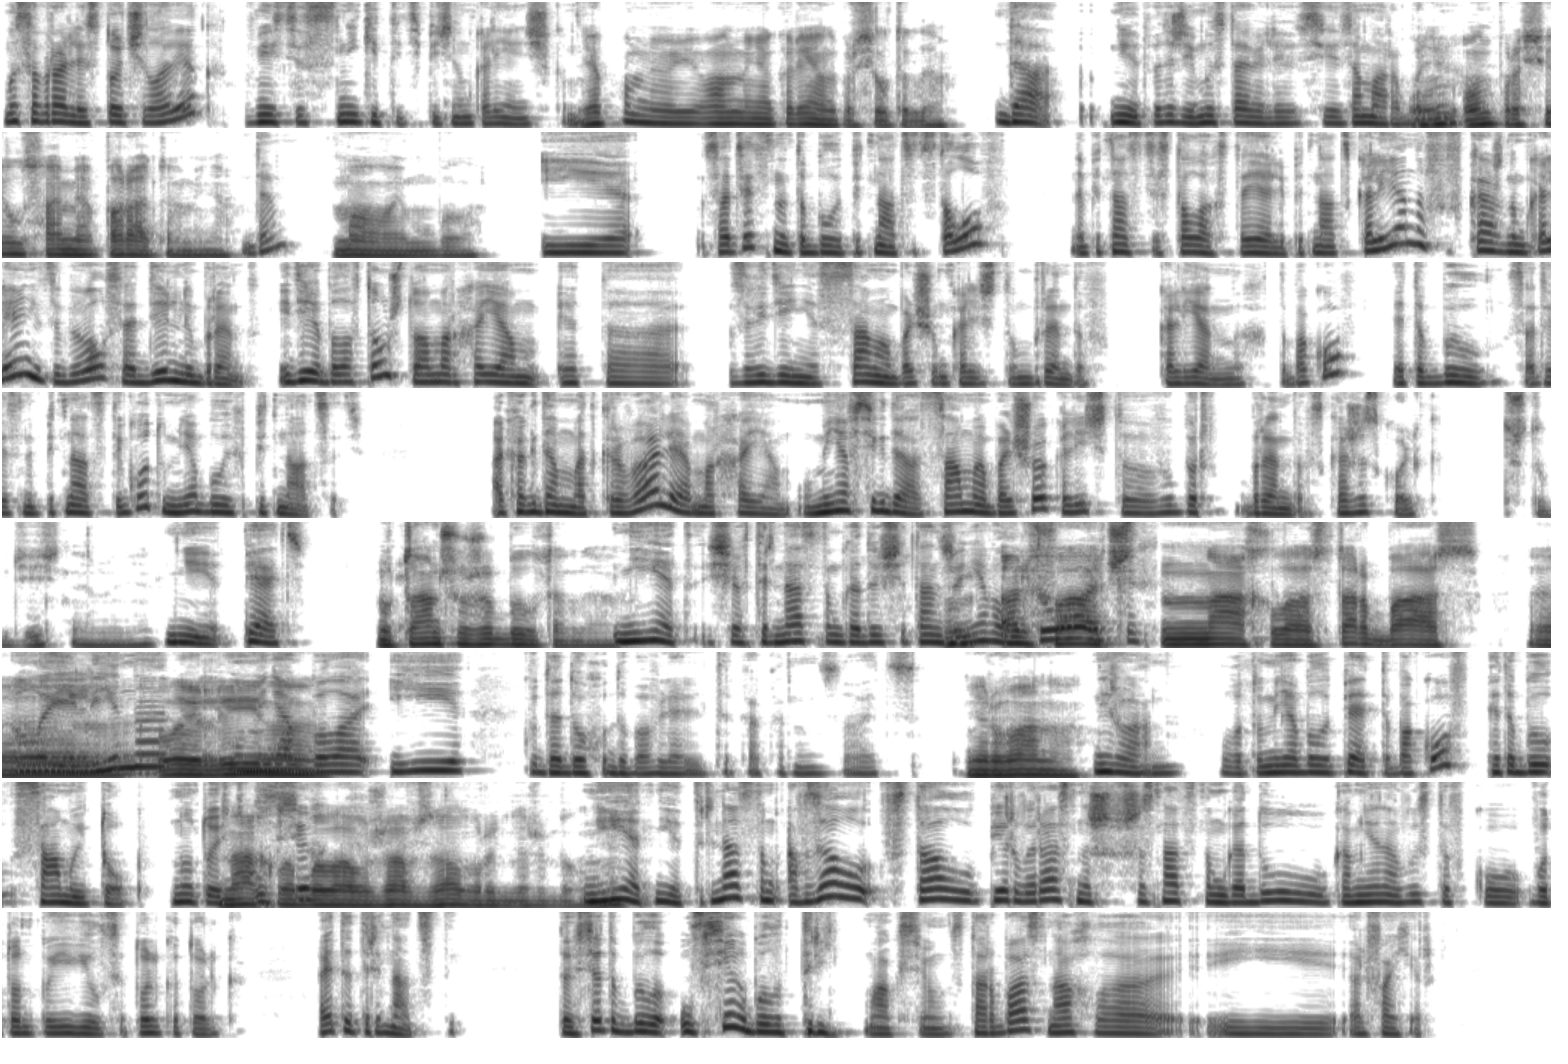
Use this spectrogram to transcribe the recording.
Мы собрали 100 человек вместе с Никитой, типичным кальянщиком. Я помню, он меня кальян просил тогда. Да, нет, подожди, мы ставили все из Амара были. Он, он просил сами аппараты у меня. Да? Мало ему было. И, соответственно, это было 15 столов. На 15 столах стояли 15 кальянов, и в каждом кальяне забивался отдельный бренд. Идея была в том, что Амар Хаям – это заведение с самым большим количеством брендов кальянных табаков. Это был, соответственно, 15 год, у меня было их 15. А когда мы открывали Амар Хаям, у меня всегда самое большое количество выбор брендов. Скажи, сколько? Штук 10, наверное, нет? Нет, 5. Ну, Танш уже был тогда. Нет, еще в 13 году еще Танжа не было. Альфач, только Нахла, Старбас. э, Лейлина, Лейлина, у меня была и... Куда доху добавляли-то, как она называется? Нирвана. Нирвана. Вот у меня было пять табаков, это был самый топ. Ну, то есть у Нахла всех... была уже, а в зал вроде даже был. Нет, нет, в 13 а в зал встал первый раз на ш- в 16 году ко мне на выставку, вот он появился только-только. А это 13 То есть это было, у всех было три максимум. Старбас, Нахла и Альфахер.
